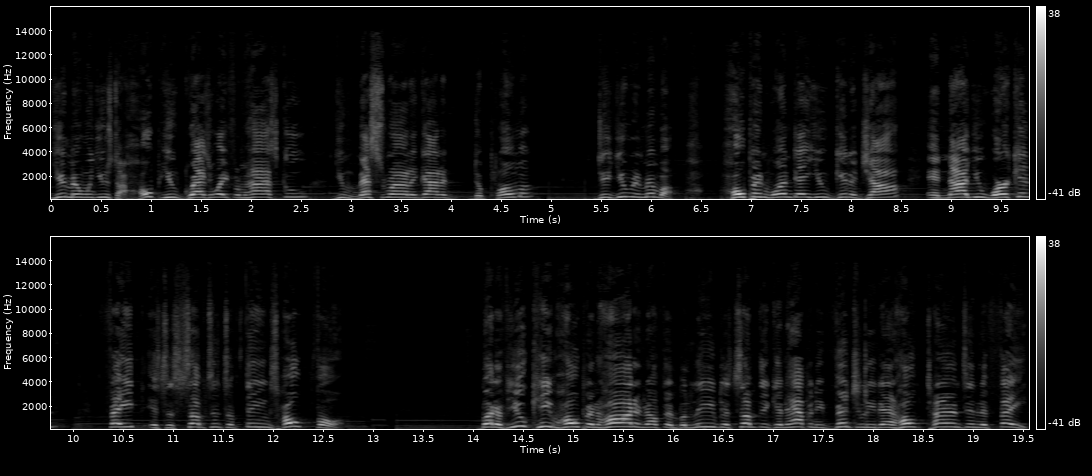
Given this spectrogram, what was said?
You remember when you used to hope you'd graduate from high school? You messed around and got a diploma? Do you remember hoping one day you'd get a job and now you working? Faith is the substance of things hoped for. But if you keep hoping hard enough and believe that something can happen, eventually that hope turns into faith.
